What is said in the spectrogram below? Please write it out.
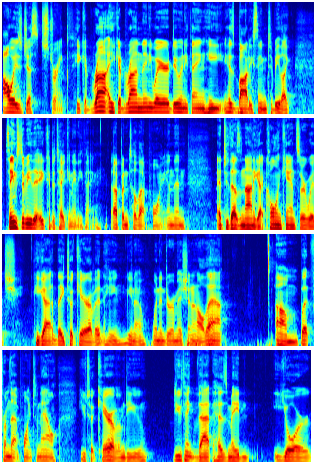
always just strength. He could run, he could run anywhere, do anything. He his body seemed to be like seems to be that it could have taken anything up until that point. And then at 2009, he got colon cancer, which he got, they took care of it. He, you know, went into remission and all that. Um, but from that point to now, you took care of him. Do you, do you think that has made your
